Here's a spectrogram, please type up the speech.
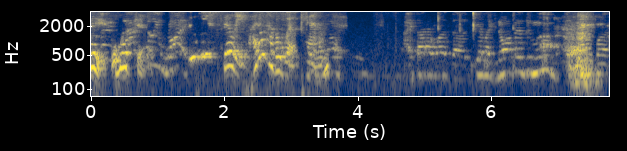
Hey, a webcam. Don't be silly. I don't have a webcam. I thought I was, uh, you like no offensive move. But...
